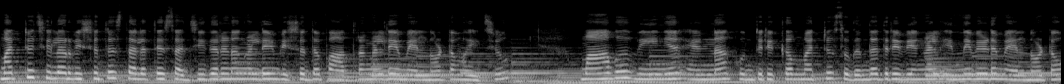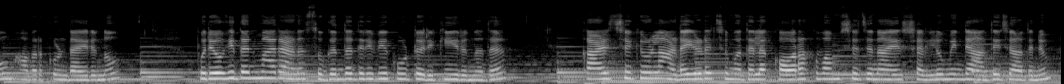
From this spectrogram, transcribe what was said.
മറ്റു ചിലർ വിശുദ്ധ സ്ഥലത്തെ സജ്ജീകരണങ്ങളുടെയും വിശുദ്ധ പാത്രങ്ങളുടെയും മേൽനോട്ടം വഹിച്ചു. മാവ് വീഞ്ഞ് എണ്ണ കുന്തിരിക്കം മറ്റു സുഗന്ധദ്രവ്യങ്ങൾ എന്നിവയുടെ മേൽനോട്ടവും അവർക്കുണ്ടായിരുന്നു. പുരോഹിതന്മാരാണ് സുഗന്ധദ്രവ്യ കൂട്ടൊരുക്കിയിരുന്നത്. കാഴ്ചയ്ക്കുള്ള അടയുടെ ചുമതല കോറഹ് വംശജനായ ഷല്ലൂമിന്റെ ആദ്യജാതനും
